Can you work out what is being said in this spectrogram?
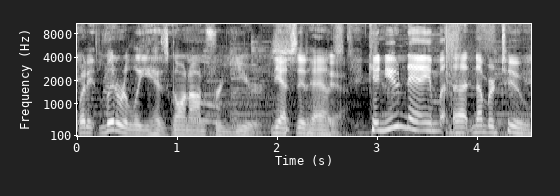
But it literally has gone on for years. Yes, it has. Yeah. Can you name uh, number two?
